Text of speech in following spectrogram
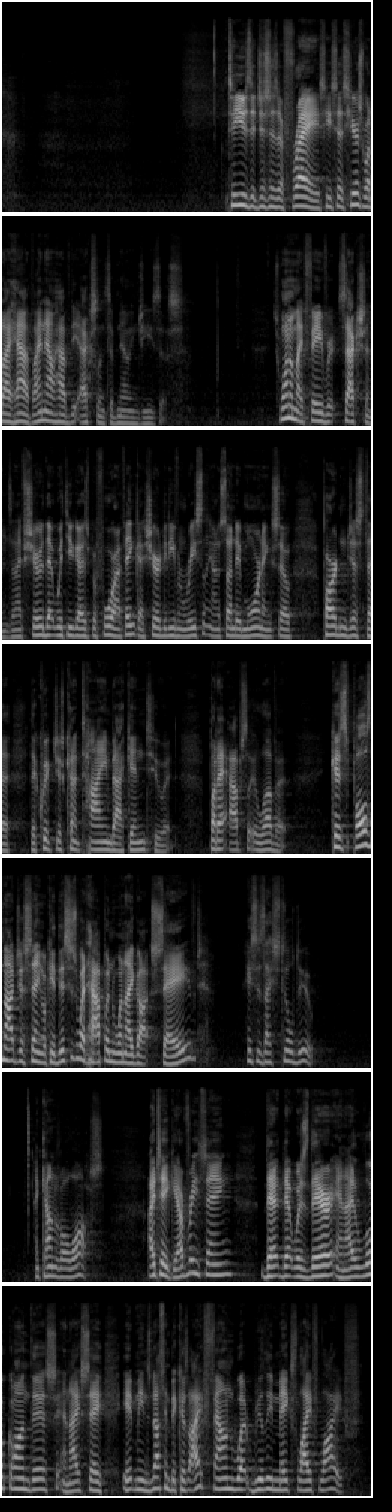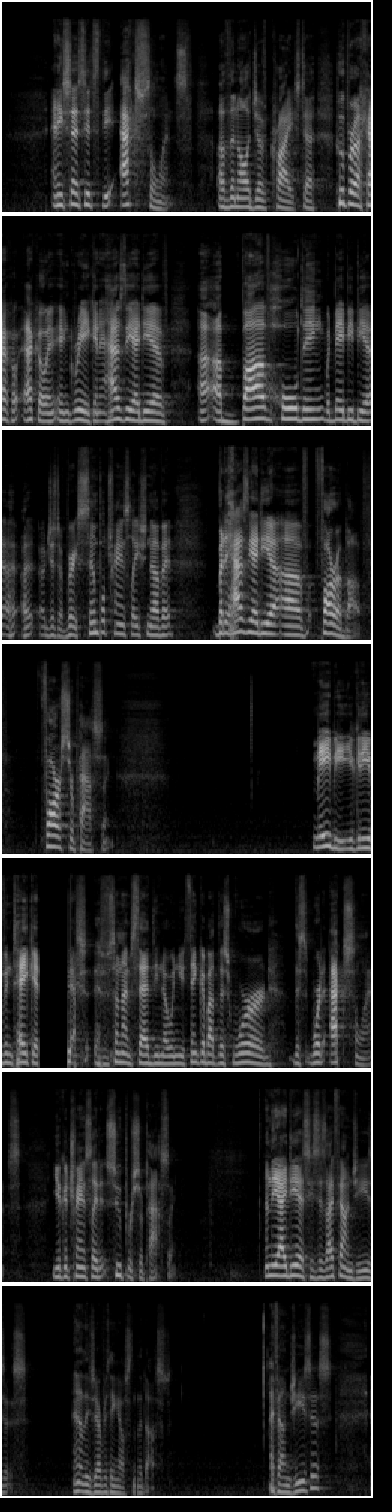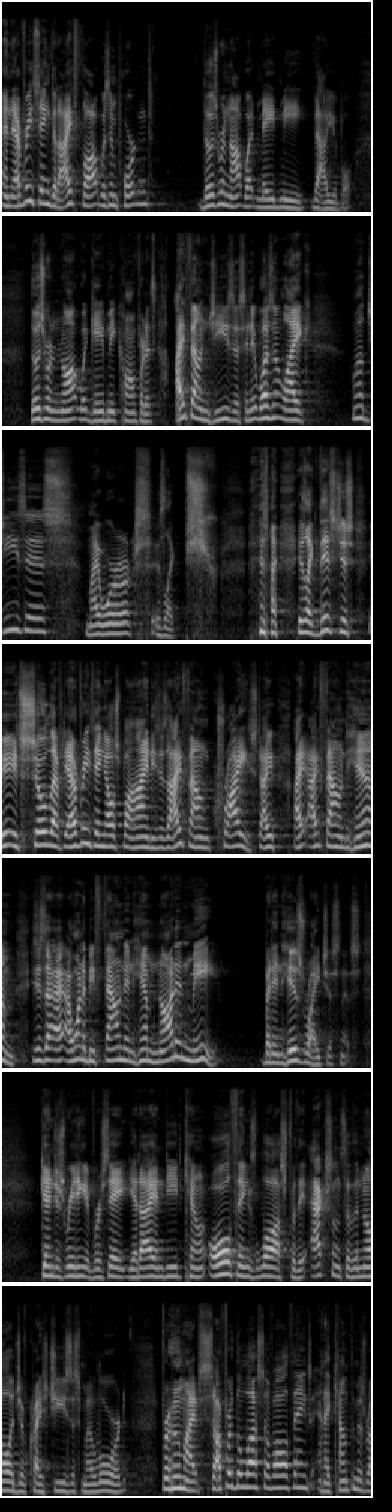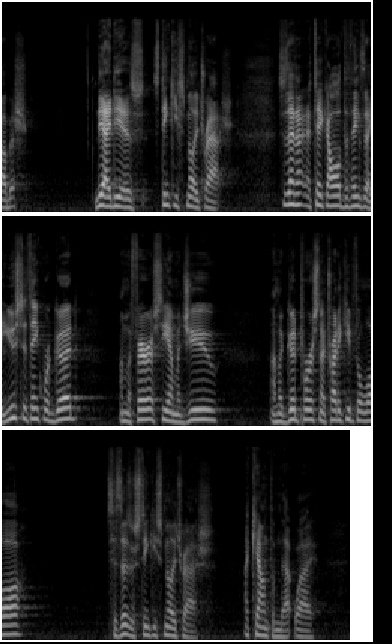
To use it just as a phrase, he says, Here's what I have. I now have the excellence of knowing Jesus. It's one of my favorite sections, and I've shared that with you guys before. I think I shared it even recently on a Sunday morning, so pardon just the, the quick, just kind of tying back into it. But I absolutely love it. Because Paul's not just saying, okay, this is what happened when I got saved. He says, I still do. I count it all loss. I take everything that, that was there, and I look on this and I say, it means nothing because I found what really makes life life. And he says it's the excellence of the knowledge of Christ. Uh, echo in, in, Greek, and it has the idea of uh, above holding, would maybe be a, a, a, just a very simple translation of it, but it has the idea of far above, far surpassing. Maybe you could even take it, sometimes said, you know, when you think about this word, this word excellence, you could translate it super surpassing. And the idea is, he says, I found Jesus, and it leaves everything else in the dust. I found Jesus, and everything that I thought was important, those were not what made me valuable. Those were not what gave me confidence. I found Jesus, and it wasn't like, well, Jesus, my works. is like, it's like, it's like this just, it's so left everything else behind. He says, I found Christ. I, I, I found him. He says, I, I want to be found in him, not in me, but in his righteousness. Again, just reading it, verse 8 Yet I indeed count all things lost for the excellence of the knowledge of Christ Jesus my Lord, for whom I have suffered the lust of all things, and I count them as rubbish. The idea is stinky, smelly trash. He says, I, I take all the things that I used to think were good. I'm a Pharisee, I'm a Jew, I'm a good person, I try to keep the law. He says, Those are stinky, smelly trash. I count them that way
